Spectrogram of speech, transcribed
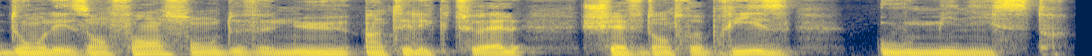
dont les enfants sont devenus intellectuels, chefs d'entreprise ou ministres.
